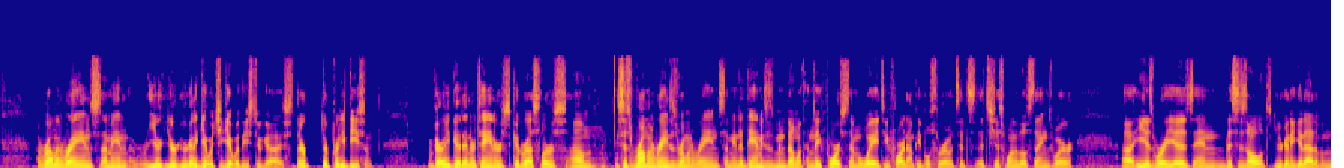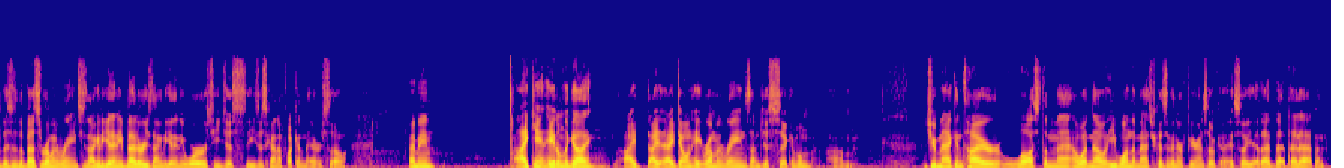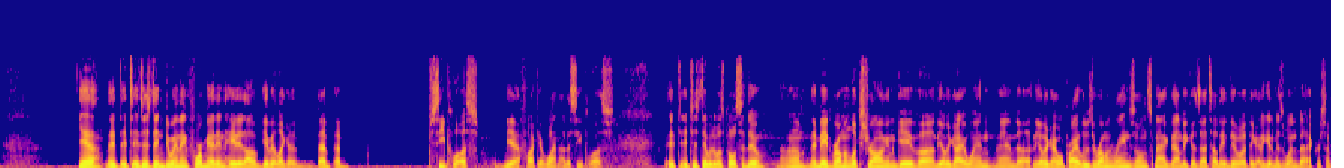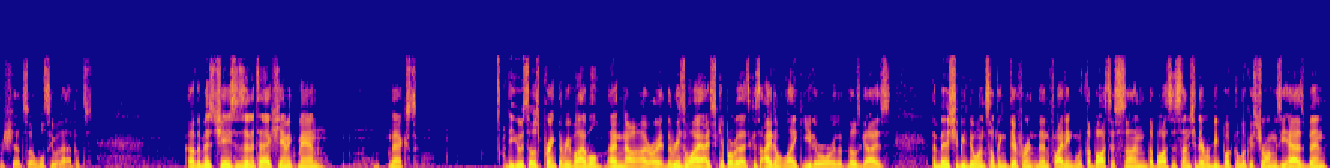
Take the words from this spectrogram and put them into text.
Roman Reigns. I mean, you're you're, you're gonna get what you get with these two guys. They're they're pretty decent. Very good entertainers, good wrestlers. Um, it's just Roman Reigns is Roman Reigns. I mean, the damage has been done with him. They forced him way too far down people's throats. It's it's just one of those things where uh, he is where he is, and this is all you're going to get out of him. This is the best Roman Reigns. He's not going to get any better. He's not going to get any worse. He just he's just kind of fucking there. So, I mean, I can't hate on the guy. I, I, I don't hate Roman Reigns. I'm just sick of him. Um, Drew McIntyre lost the match. Oh, what? No, he won the match because of interference. Okay, so yeah, that that that happened. Yeah, it, it, it just didn't do anything for me. I didn't hate it. I'll give it like a, a, a C plus. Yeah, fuck it. Why not a C plus? It, it just did what it was supposed to do. Um, it made Roman look strong and gave uh, the other guy a win. And uh, the other guy will probably lose to Roman Reigns on SmackDown because that's how they do it. They got to get him his win back or some shit. So we'll see what happens. Uh, the Miz chases and attacks Shane McMahon. Next. The Usos prank the revival. And no, all right. The reason why I skip over that is because I don't like either or those guys. The Miz should be doing something different than fighting with the boss's son. The boss's son should never be booked to look as strong as he has been.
